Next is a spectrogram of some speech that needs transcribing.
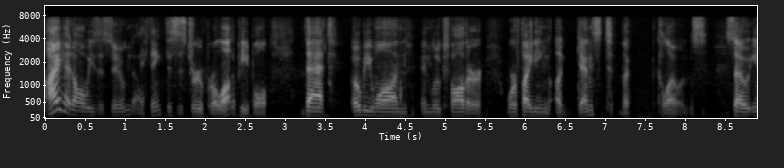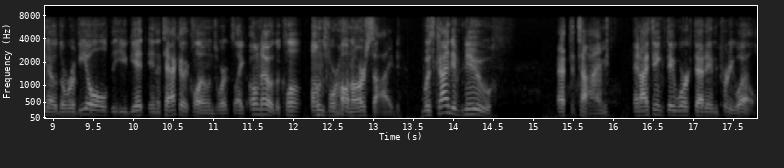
I had always assumed, I think this is true for a lot of people, that Obi-Wan and Luke's father were fighting against the clones. So, you know, the reveal that you get in Attack of the Clones where it's like, "Oh no, the clones were on our side." was kind of new at the time, and I think they worked that in pretty well.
